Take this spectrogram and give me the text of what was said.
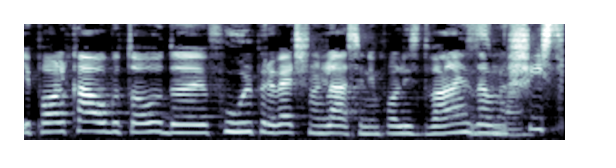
Je pol kao gotovo, da je ful preveč na glas in pol iz 12 dal na 6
